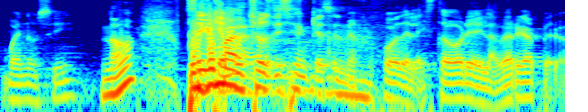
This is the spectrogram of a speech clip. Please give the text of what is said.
Bueno, sí. ¿No? Sé Porque que ma- muchos dicen que es el mejor juego de la historia y la verga, pero...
